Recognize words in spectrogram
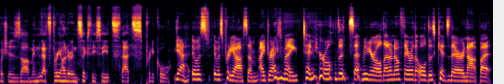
Which is um and that's 360 seats. That's pretty cool. Yeah, it was it was pretty awesome. I dragged my 10-year-old and 7-year-old. I don't know if they were the oldest kids there or not, but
